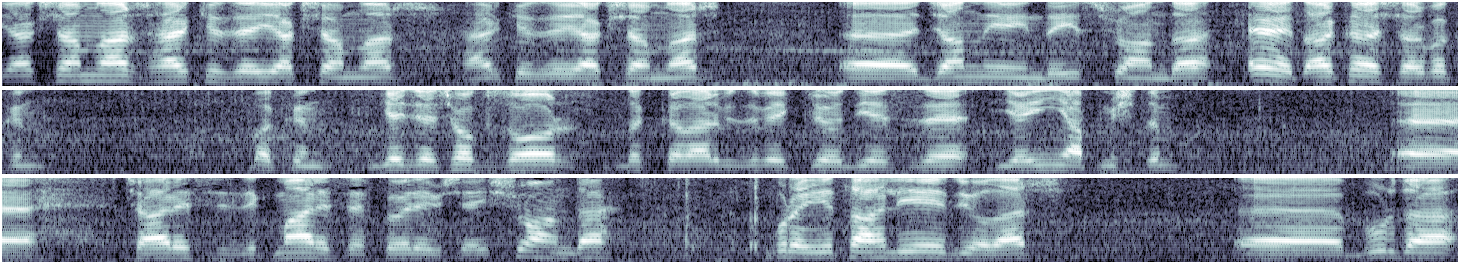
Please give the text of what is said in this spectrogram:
İyi akşamlar, herkese iyi akşamlar, herkese iyi akşamlar. Ee, canlı yayındayız şu anda. Evet arkadaşlar bakın, bakın gece çok zor dakikalar bizi bekliyor diye size yayın yapmıştım. Ee, çaresizlik maalesef böyle bir şey. Şu anda burayı tahliye ediyorlar. Ee, burada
